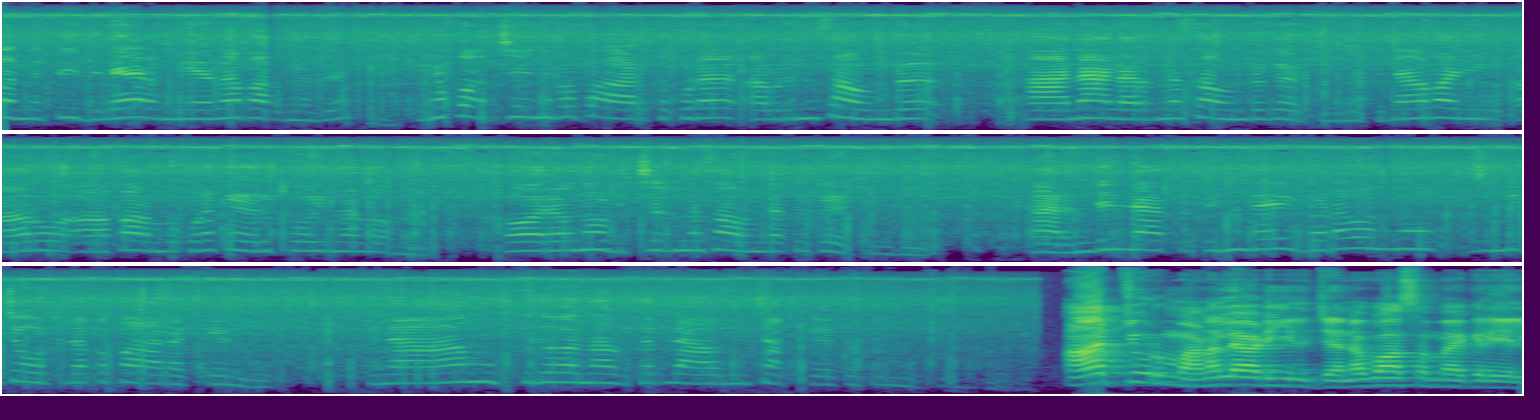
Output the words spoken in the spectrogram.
വന്നിട്ട് ഇതിലേ ഇറങ്ങിയെന്നാണ് പറഞ്ഞത്. പിന്നെ കുറച്ച് കഴിഞ്ഞപ്പോൾ പാടത്ത് കൂടെ അവിടുന്ന് സൗണ്ട് ആന അലറുന്ന സൗണ്ട് കേട്ടിരുന്നു പിന്നെ ആ വഴി ആ റോ ആ പറമ്പ് കൂടെ കയറിപ്പോയി എന്നാണ് തോന്നുന്നത്. ഓരോന്ന് ഒടിച്ചിരുന്ന സൗണ്ടൊക്കെ കേട്ടിരുന്നു കറണ്ട് ഇല്ലാത്ത പിന്നെ ഇവിടെ വന്നു ഇതിന്റെ ചോട്ടിലൊക്കെ പാടൊക്കെ ഉണ്ട്. പിന്നെ ആ മുക്കിൽ വന്ന് അവിടുത്തെ പ്ലാവിന് ചക്കയൊക്കെ തിന്നിട്ടു ആറ്റൂർ മണലാടിയിൽ ജനവാസ മേഖലയിൽ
